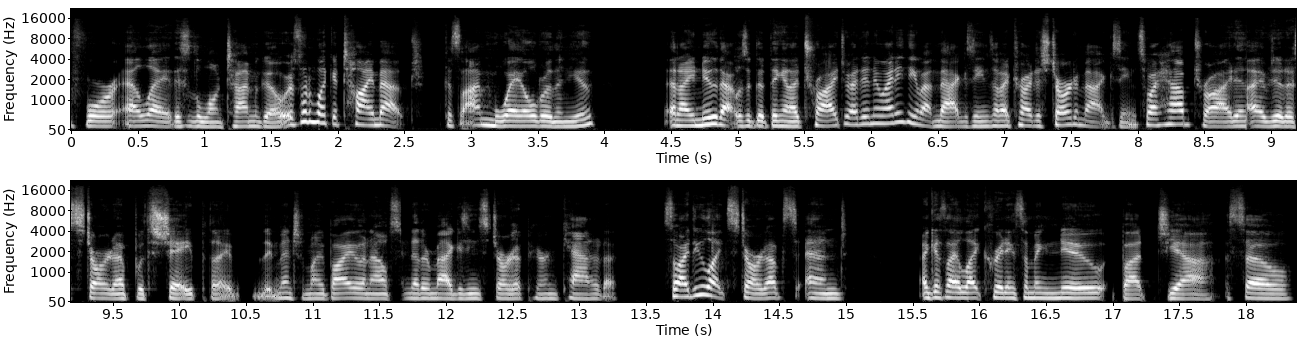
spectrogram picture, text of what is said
for LA. This is a long time ago. It was sort of like a timeout because I'm way older than you. And I knew that was a good thing. And I tried to, I didn't know anything about magazines and I tried to start a magazine. So I have tried and I did a startup with Shape that I they mentioned my bio and another magazine startup here in Canada. So I do like startups and I guess I like creating something new. But yeah, so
